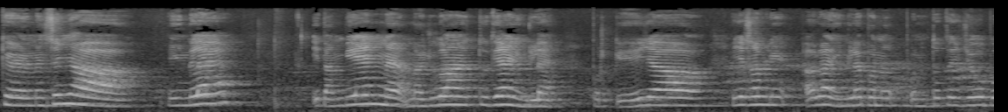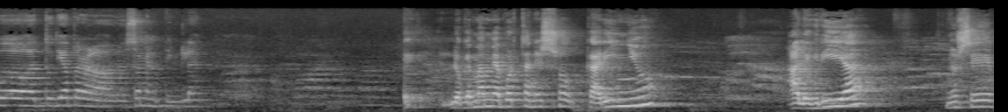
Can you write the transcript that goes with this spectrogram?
Que me enseña inglés y también me, ayuda a estudiar inglés, porque ella, ella sabe hablar inglés, pues, pues, entonces yo puedo estudiar para los exámenes de inglés. Lo que más me aportan eso, cariño, alegría, no sé,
